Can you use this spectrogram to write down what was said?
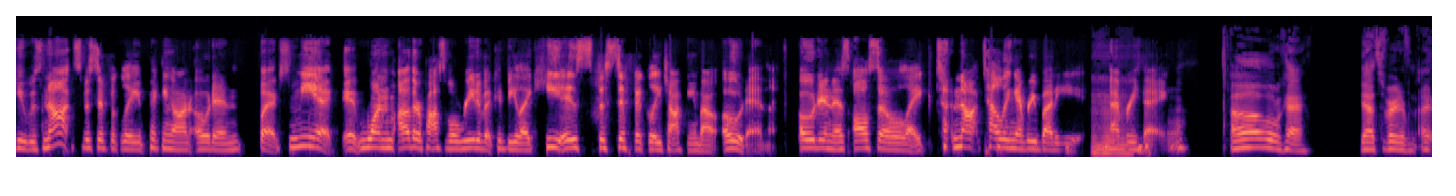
he was not specifically picking on Odin, but to me, it, it one other possible read of it could be like he is specifically talking about Odin. Like, Odin is also like t- not telling everybody Mhm. everything. Oh, okay. Yeah, it's very different. I,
